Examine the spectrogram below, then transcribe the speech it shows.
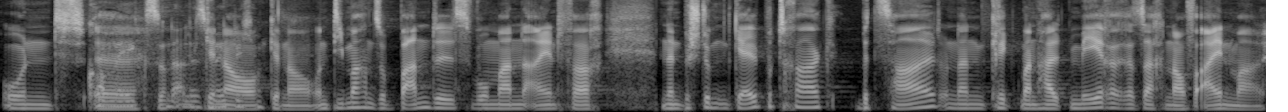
und Comics äh, und alles Genau, Mögliche. genau. Und die machen so Bundles, wo man einfach einen bestimmten Geldbetrag bezahlt und dann kriegt man halt mehrere Sachen auf einmal.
